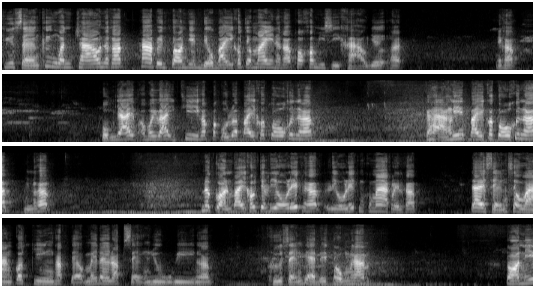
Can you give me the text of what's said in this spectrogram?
คือแสงครึ่งวันเช้านะครับ ถ้าเป็นตอนเย็นเดี๋ยวใบเขาจะไหม้นะครับ เพราะเขามีสีขาวเยอะครับ นี่ครับ ผมย้ายเอาไปไว้อีกที่ครับ ปรากฏว่าใบเขาโตขึ้นนะครับ กระถางนี้ใบก็โตขึ้นนะครับ เห็นไหมครับ เมื่อก่อนใบเขาจะเรียวเล็กนะครับ เรียวเล็กมากๆเลยครับ ได้แสงสว่างก็จริงครับ แต่ไม่ได้รับแสง UV นะครับ คือแสงแดดโดยตรงนะครับ ตอนนี้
